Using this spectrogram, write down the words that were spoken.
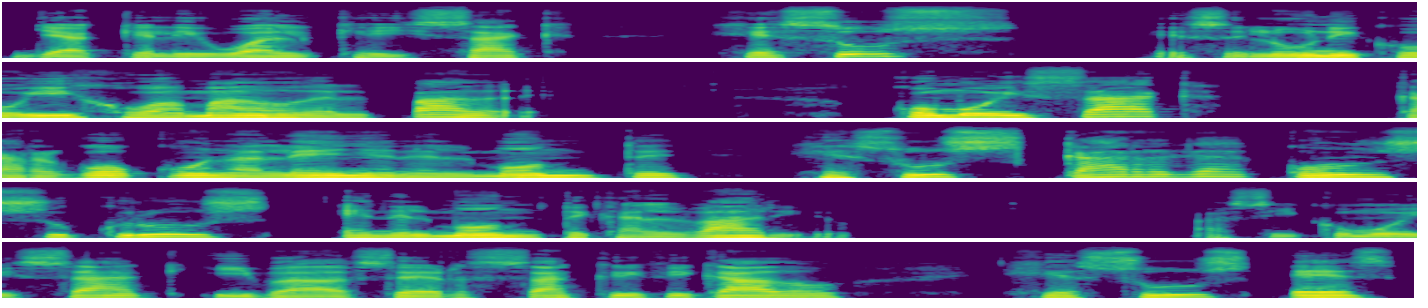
ya que al igual que Isaac, Jesús es el único Hijo amado del Padre. Como Isaac cargó con la leña en el monte, Jesús carga con su cruz en el monte Calvario. Así como Isaac iba a ser sacrificado, Jesús es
